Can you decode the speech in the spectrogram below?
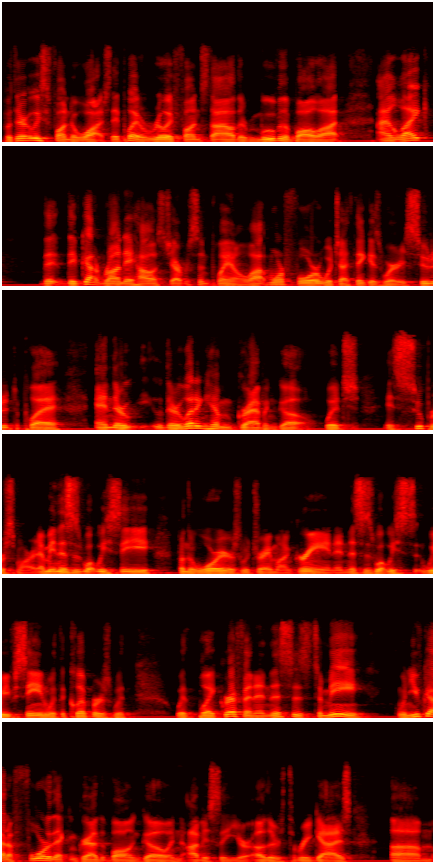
but they're at least fun to watch. They play a really fun style. They're moving the ball a lot. I like they, have got Rondae Hollis Jefferson playing a lot more four, which I think is where he's suited to play, and they're they're letting him grab and go, which is super smart. I mean, this is what we see from the Warriors with Draymond Green, and this is what we we've seen with the Clippers with with Blake Griffin, and this is to me when you've got a four that can grab the ball and go, and obviously your other three guys um,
